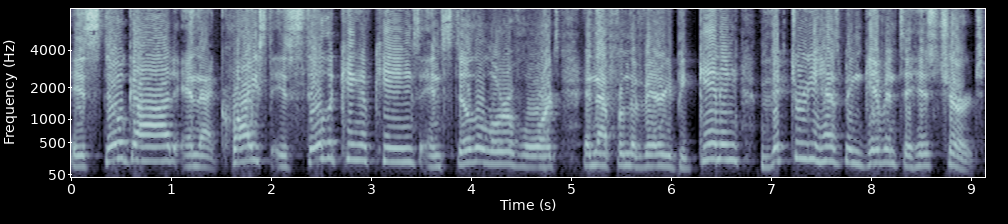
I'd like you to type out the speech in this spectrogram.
is still God, and that Christ is still the King of Kings and still the Lord of Lords, and that from the very beginning, victory has been given to his church.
